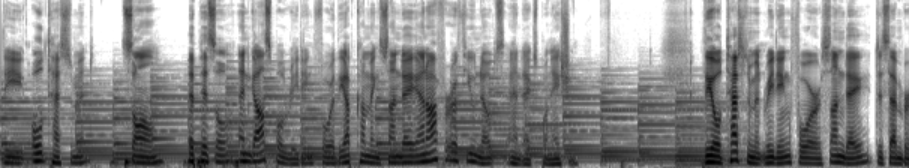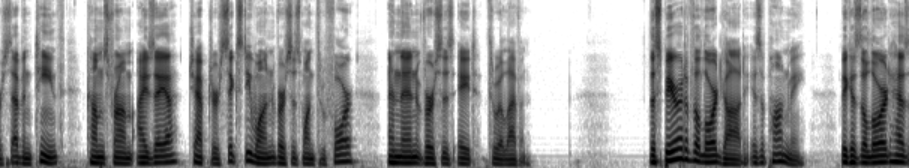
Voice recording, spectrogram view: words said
the Old Testament, Psalm, Epistle, and Gospel reading for the upcoming Sunday and offer a few notes and explanation. The Old Testament reading for Sunday, December 17th, comes from Isaiah chapter 61, verses 1 through 4, and then verses 8 through 11. The Spirit of the Lord God is upon me, because the Lord has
